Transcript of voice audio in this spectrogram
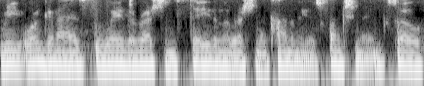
reorganized the way the Russian state and the Russian economy is functioning. So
